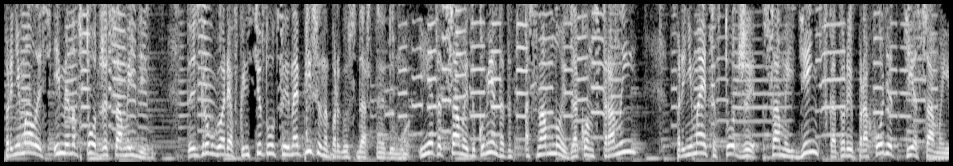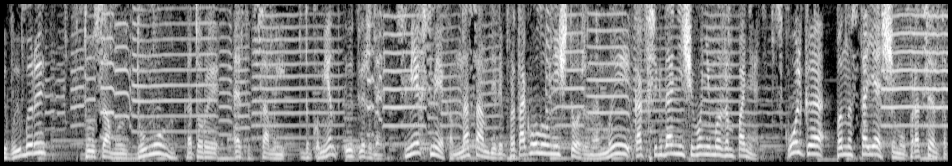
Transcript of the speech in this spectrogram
принималась именно в тот же самый день. То есть, грубо говоря, в Конституции написано про Государственную Думу, и этот самый документ, этот основной закон страны принимается в тот же самый день, в который проходят те самые выборы в ту самую Думу, который этот самый документ и утверждает. Смех смехом. На самом деле, протоколы уничтожены. Мы, как всегда, ничего не можем понять. Сколько по-настоящему процентов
